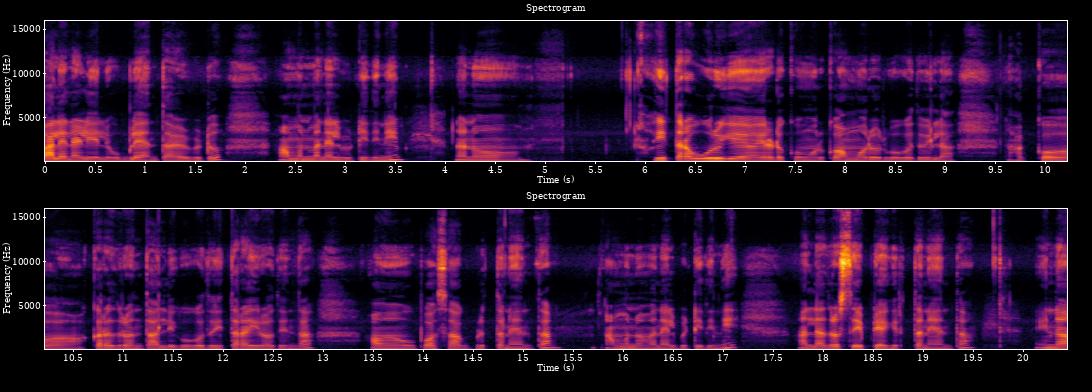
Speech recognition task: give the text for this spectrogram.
ಬಾಲೆನಹಳ್ಳಿಯಲ್ಲಿ ಒಬ್ಬಳೆ ಅಂತ ಹೇಳ್ಬಿಟ್ಟು ಅಮ್ಮನ ಮನೇಲಿ ಬಿಟ್ಟಿದ್ದೀನಿ. ನಾನು ಈ ಥರ ಊರಿಗೆ ಎರಡಕ್ಕೂ, ಮೂರಕ್ಕೂ ಅಮ್ಮೋರ ಊರಿಗೆ ಹೋಗೋದು ಇಲ್ಲ, ಅಕ್ಕೋ ಕರೆದ್ರು ಅಂತ ಅಲ್ಲಿಗೆ ಹೋಗೋದು ಈ ಥರ ಇರೋದ್ರಿಂದ ಅವನು ಉಪವಾಸ ಆಗಿಬಿಡ್ತಾನೆ ಅಂತ. ಅಮ್ಮನ ಮನೇಲಿ ಬಿಟ್ಟಿದ್ದೀನಿ. ಅಲ್ಲಾದರೂ ಸೇಫ್ಟಿಯಾಗಿರ್ತಾನೆ ಅಂತ. ಇನ್ನು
